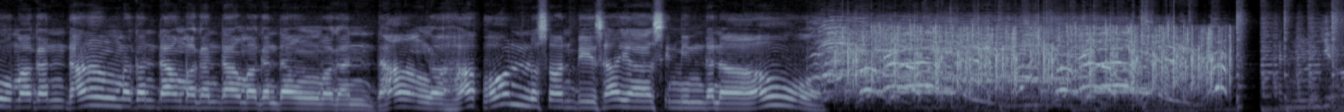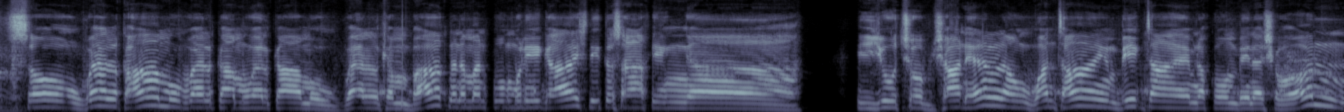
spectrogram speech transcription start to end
Magandang, magandang, magandang, magandang, magandang hapon, Luzon, Visayas, in Mindanao. So, welcome, welcome, welcome, welcome back na naman po muli guys dito sa aking ah, YouTube channel ng one time, big time na kombinasyon.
